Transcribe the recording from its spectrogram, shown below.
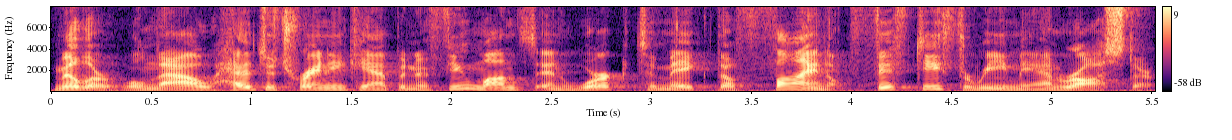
Miller will now head to training camp in a few months and work to make the final 53 man roster.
